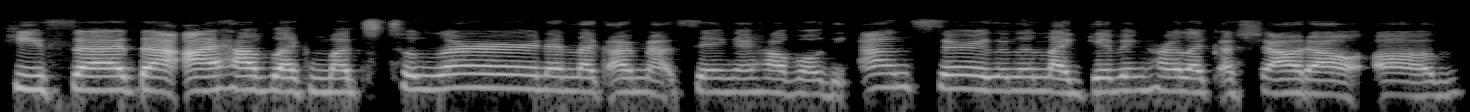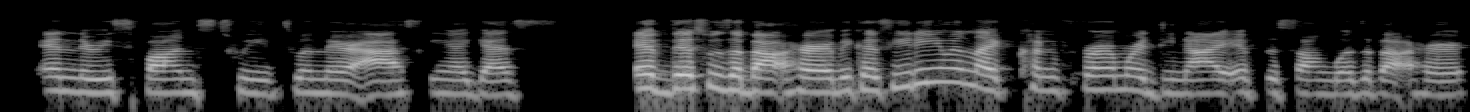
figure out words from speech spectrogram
he said that i have like much to learn and like i'm not saying i have all the answers and then like giving her like a shout out um in the response tweets when they're asking i guess if this was about her because he didn't even like confirm or deny if the song was about her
